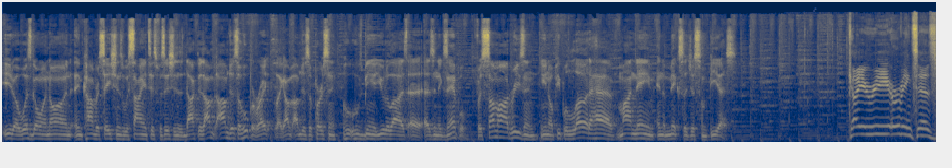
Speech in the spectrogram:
you know, what's going on in conversations with scientists, physicians, and doctors. I'm I'm just a hooper, right? Like I'm I'm just a person who, who's being utilized as, as an example. For some odd reason, you know, people love to have my name in the mix of just some BS. Kyrie Irving says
